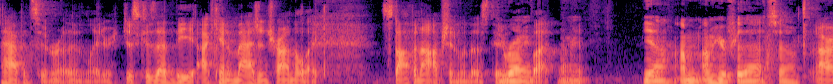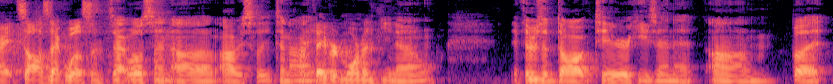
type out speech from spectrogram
happens sooner rather than later just because that'd be i can't imagine trying to like stop an option with those two right, but right. Yeah, I'm I'm here for that. So All right, Saul Zach Wilson, Zach Wilson, uh, obviously tonight. favorite Mormon. you know, if there's a dog tier, he's in it. Um, but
